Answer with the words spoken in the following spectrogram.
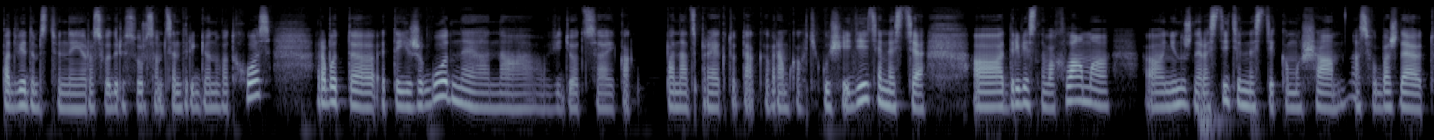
подведомственный Росводресурсом Центр региона Водхоз. Работа эта ежегодная, она ведется и как по нацпроекту, так и в рамках текущей деятельности. А, древесного хлама, а, ненужной растительности, камыша освобождают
